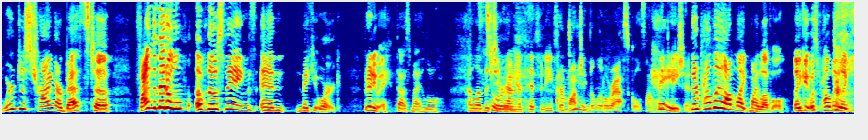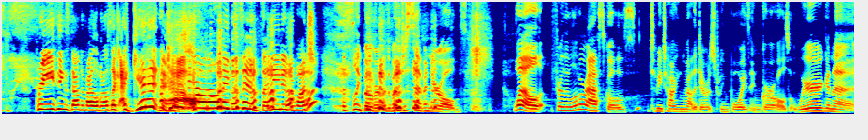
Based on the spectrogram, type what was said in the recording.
we're just trying our best to find the middle of those things and make it work. But anyway, that was my little. I love that you story. had an epiphany from watching The Little Rascals on Hey, vacation. they're probably on like my level. Like it was probably like bringing things down to my level. And I was like, I get it now. I get it now. It all makes sense. I needed to watch a sleepover with a bunch of seven year olds. Well, for the Little Rascals to be talking about the difference between boys and girls, we're going to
